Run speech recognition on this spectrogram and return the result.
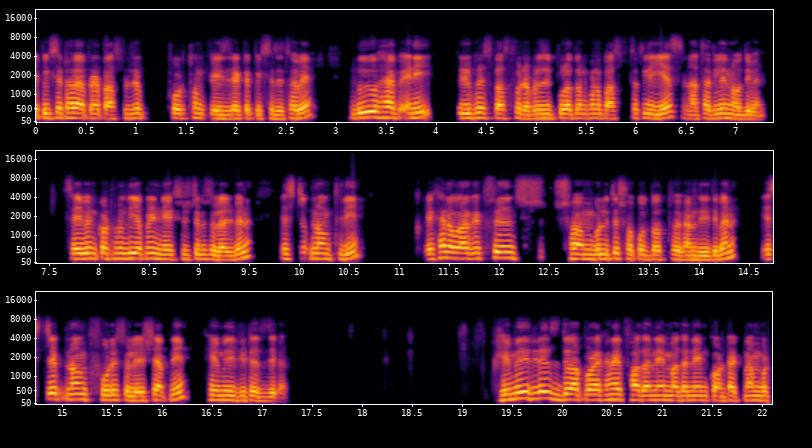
এই পিকচারটা হবে আপনার পাসপোর্টের প্রথম পেজের একটা পিকচার দিতে হবে। Do you have any previous passport আপনার যদি পুরাতন কোনো পাসপোর্ট থাকলে ইয়েস না থাকলে নো দিবেন। সেভ এন্ড কন্ট্রোল দিয়ে আপনি নেক্সট স্টেপে চলে আসবেন। স্টেপ নং থ্রি এখানে ওয়ার্ক এক্সপিরিয়েন্স সম্বলিত সকল তথ্য এখানে দিয়ে দিবেন। স্টেপ নং ফোরে চলে এসে আপনি ফ্যামিলি ডিটেলস দিবেন। ফ্যামিলি ডিটেলস দেওয়ার পর এখানে father name mother name contact number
